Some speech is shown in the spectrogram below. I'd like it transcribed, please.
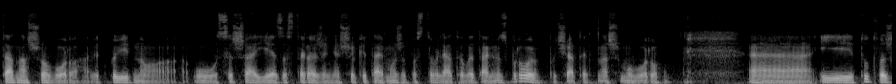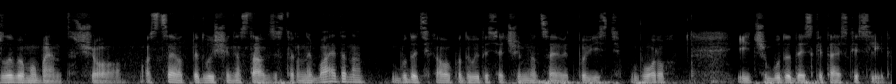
та нашого ворога. Відповідно, у США є застереження, що Китай може поставляти летальну зброю, почати нашому ворогу. Е, І тут важливий момент, що ось це от підвищення ставок зі сторони Байдена. Буде цікаво подивитися, чим на це відповість ворог і чи буде десь китайський слід.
